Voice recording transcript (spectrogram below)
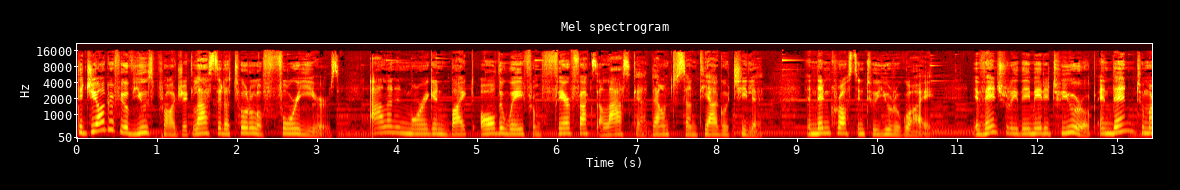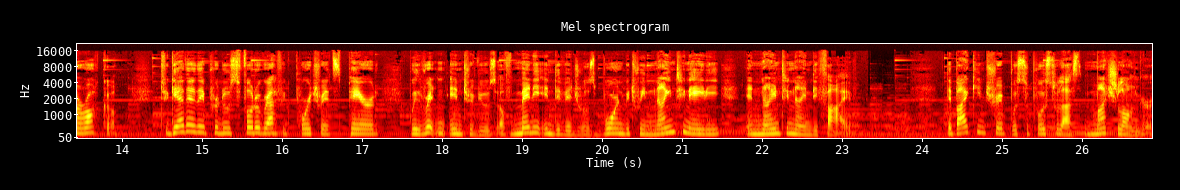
The Geography of Youth project lasted a total of four years. Alan and Morrigan biked all the way from Fairfax, Alaska, down to Santiago, Chile, and then crossed into Uruguay. Eventually, they made it to Europe and then to Morocco. Together, they produced photographic portraits paired with written interviews of many individuals born between 1980 and 1995. The biking trip was supposed to last much longer,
